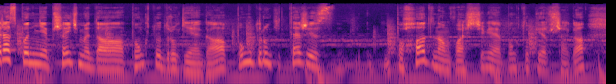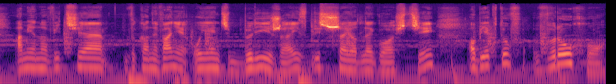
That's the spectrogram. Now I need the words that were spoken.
Teraz płynnie przejdźmy do punktu drugiego. Punkt drugi też jest pochodną właściwie punktu pierwszego, a mianowicie wykonywanie ujęć bliżej, z bliższej odległości obiektów w ruchu,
